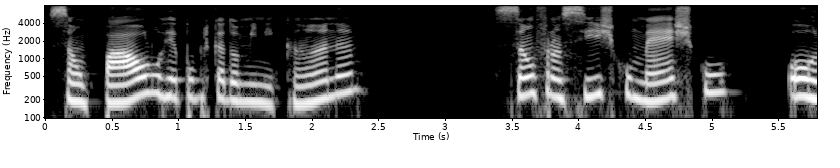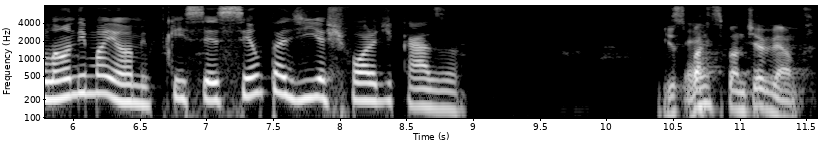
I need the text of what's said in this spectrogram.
São Paulo, República Dominicana, São Francisco, México, Orlando e Miami. Fiquei 60 dias fora de casa. Isso é. participando de evento.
